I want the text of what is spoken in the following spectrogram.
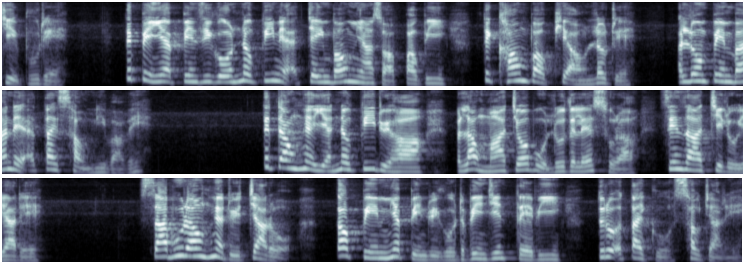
ကြည့်ဘူးတယ်တစ်ပင်ရဲ့ပင်စီကိုနှုတ်သီးနဲ့အကြိမ်ပေါင်းများစွာပေါက်ပြီးတစ်ခေါင်းပေါက်ဖြစ်အောင်လုပ်တယ်အလွန်ပင်ပန်းတဲ့အတိုက်ဆောက်နေပါပဲ တစ်တောက်ငှက်ရဲ့နှုတ်သီးတွေဟာဘလောက်မာကြောဖို့လိုသလဲဆိုတာစဉ်းစားကြည့်လို့ရတယ်။စာဘူးတောင်းငှက်တွေကြတော့ကောက်ပင်မြက်ပင်တွေကိုတပင်ချင်းတည်ပြီးသူတို့အတိုက်ကိုစောက်ကြတယ်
